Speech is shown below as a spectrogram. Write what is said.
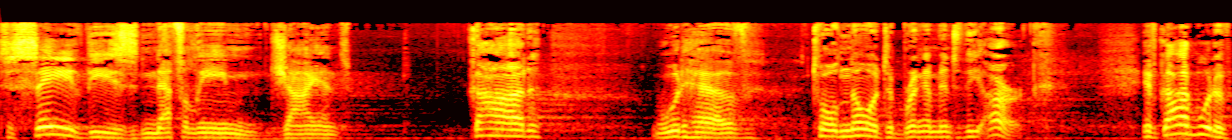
to save these Nephilim giants, God would have told Noah to bring him into the ark. If God would have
